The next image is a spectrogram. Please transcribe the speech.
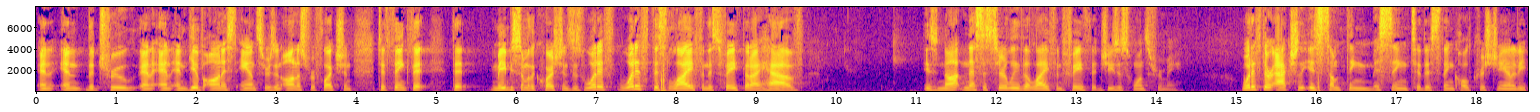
and, and the true and, and, and give honest answers and honest reflection to think that, that maybe some of the questions is what if, what if this life and this faith that I have is not necessarily the life and faith that Jesus wants for me? What if there actually is something missing to this thing called Christianity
